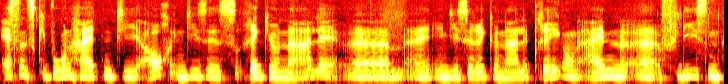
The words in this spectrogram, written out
Essensgewohnheiten, die auch in dieses regionale, äh, in diese regionale Prägung einfließen.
